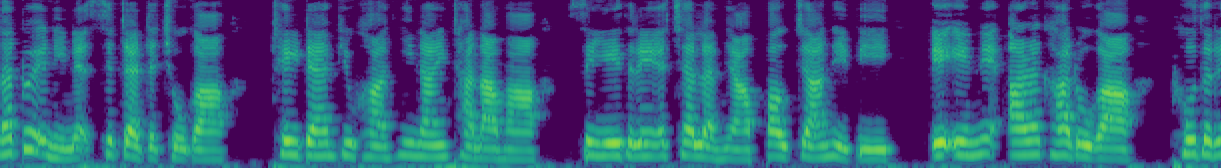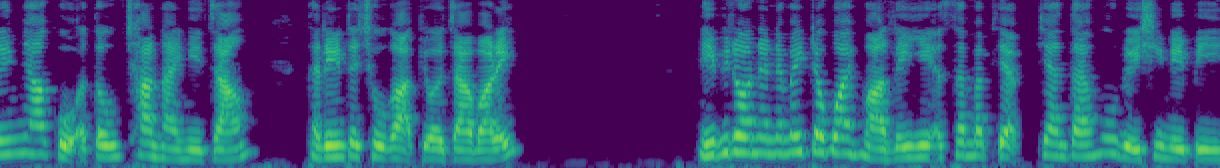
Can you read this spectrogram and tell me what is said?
လက်တွေ့အနေနဲ့စစ်တပ်တချို့က ထိတ်တန်းပြူဟာညှိနှိုင်းဌာနမှာစစ်ရေးသတင်းအချက်အလက်များပေါက်ကြားနေပြီး AA နှင့်အာရခတို့ကထိုသတင်းများကိုအသုံးချနိုင်နေကြောင်းသတင်းတချို့ကပြောကြပါတယ်။နေပြည်တော်နယ်နိမိတ်တဝိုက်မှာလေရင်အဆက်မပြတ်ပြန်တမ်းမှုတွေရှိနေပြီး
